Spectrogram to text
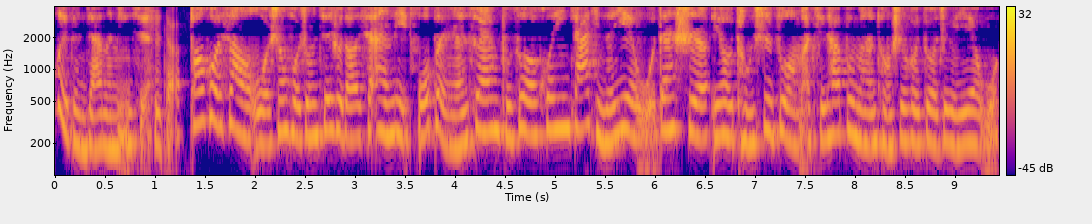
会更加的明显。是的，包括像我生活中接触到一些案例，我本人虽然不做婚姻家庭的业务，但是也有同事做嘛，其他部门的同事会做这个业务，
